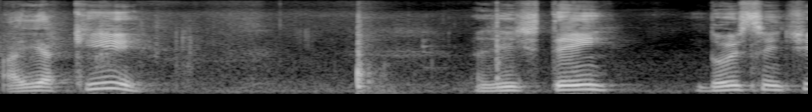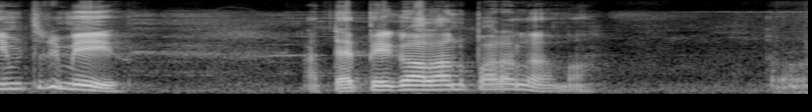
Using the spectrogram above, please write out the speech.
Aí aqui, a gente tem 2 centímetros e meio. Até pegar lá no paralama, ó.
